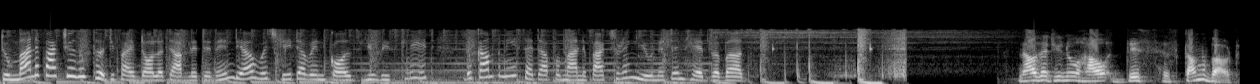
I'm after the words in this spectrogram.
To manufacture the $35 tablet in India, which Datawind calls UbiSlate, the company set up a manufacturing unit in Hyderabad. Now that you know how this has come about,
